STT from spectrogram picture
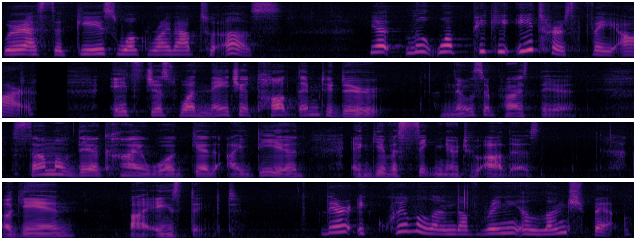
whereas the geese walk right up to us. Yet look what picky eaters they are. It's just what nature taught them to do. No surprise there. Some of their kind will get idea and give a signal to others. Again, by instinct. They're equivalent of ringing a lunch bell.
